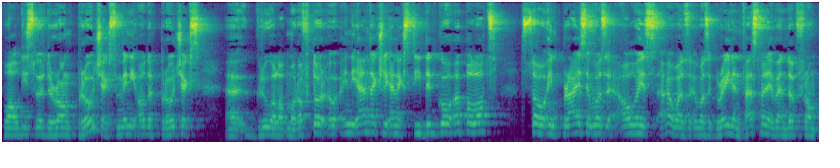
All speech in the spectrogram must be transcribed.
while these were the wrong projects, many other projects uh, grew a lot more. Course, uh, in the end, actually NXT did go up a lot. So in price, it was always uh, was it was a great investment. It went up from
